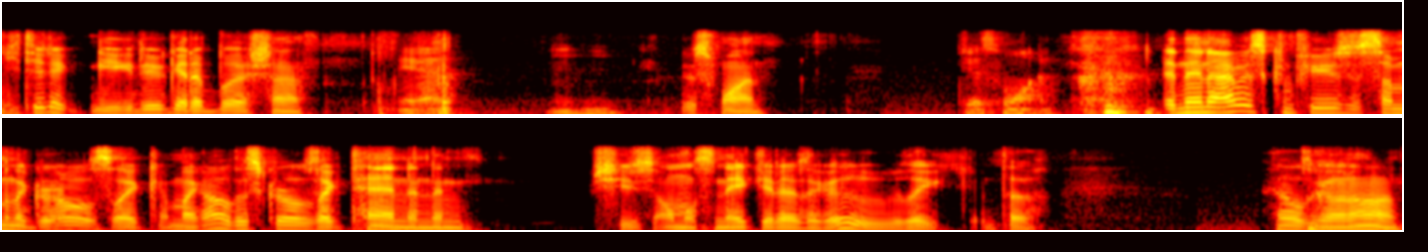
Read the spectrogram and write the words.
You did it. You do get a bush, huh? Yeah. hmm Just one. Just one. And then I was confused with some of the girls. Like I'm like, oh, this girl's like ten, and then she's almost naked. I was like, ooh, like what the hell's going on?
